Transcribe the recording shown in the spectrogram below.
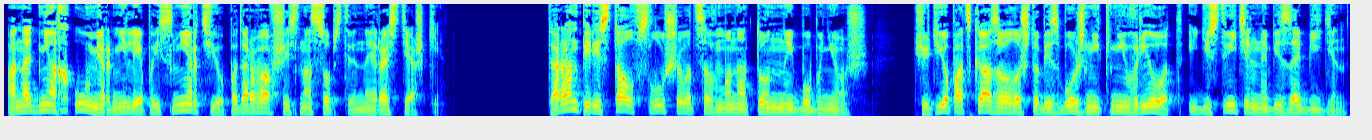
А на днях умер нелепой смертью, подорвавшись на собственной растяжке. Таран перестал вслушиваться в монотонный бубнёж. Чутье подсказывало, что безбожник не врет и действительно безобиден,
